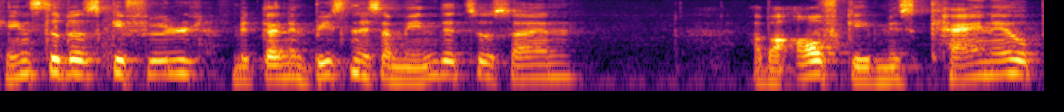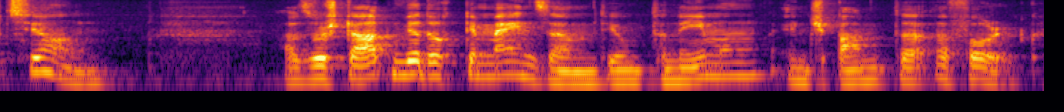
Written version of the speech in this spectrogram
Kennst du das Gefühl, mit deinem Business am Ende zu sein? Aber aufgeben ist keine Option. Also starten wir doch gemeinsam die Unternehmung entspannter Erfolg.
